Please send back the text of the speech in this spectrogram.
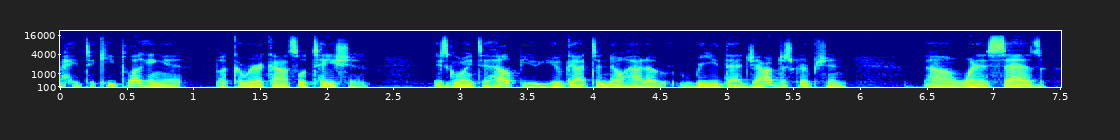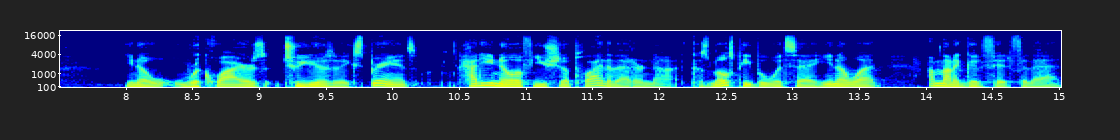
I hate to keep plugging it, but career consultation is going to help you. You've got to know how to read that job description uh, when it says, you know, requires two years of experience. How do you know if you should apply to that or not? Because most people would say, you know what, I'm not a good fit for that.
